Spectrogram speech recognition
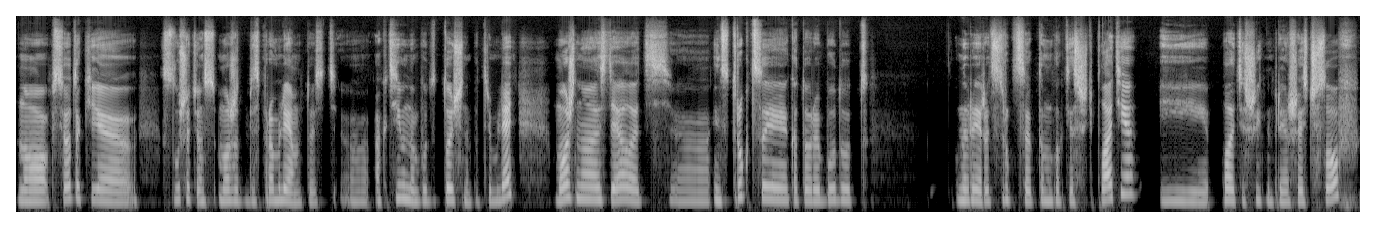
Но все-таки слушать он может без проблем. То есть э, активно будет точно потреблять. Можно сделать э, инструкции, которые будут, например, инструкция к тому, как тебе сшить платье, и платье шить, например, 6 часов,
